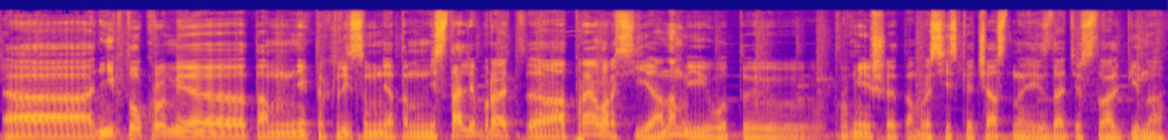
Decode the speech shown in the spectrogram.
Э, никто, кроме там некоторых лиц, у меня там не стали брать. Э, отправил россиянам, и вот э, крупнейшее там российское частное издательство «Альпина»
